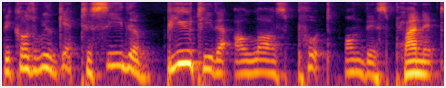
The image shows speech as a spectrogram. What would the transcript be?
because we'll get to see the beauty that Allah's put on this planet.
